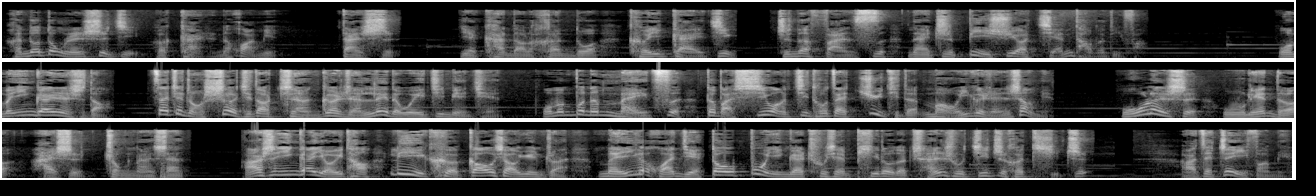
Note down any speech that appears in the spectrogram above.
很多动人事迹和感人的画面，但是。也看到了很多可以改进、值得反思乃至必须要检讨的地方。我们应该认识到，在这种涉及到整个人类的危机面前，我们不能每次都把希望寄托在具体的某一个人上面，无论是伍连德还是钟南山，而是应该有一套立刻高效运转、每一个环节都不应该出现纰漏的成熟机制和体制。而在这一方面，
